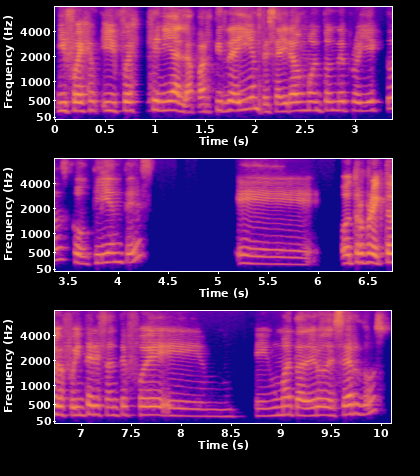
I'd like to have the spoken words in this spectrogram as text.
y, fue, y fue genial. A partir de ahí empecé a ir a un montón de proyectos con clientes. Eh, otro proyecto que fue interesante fue em, en un matadero de cerdos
